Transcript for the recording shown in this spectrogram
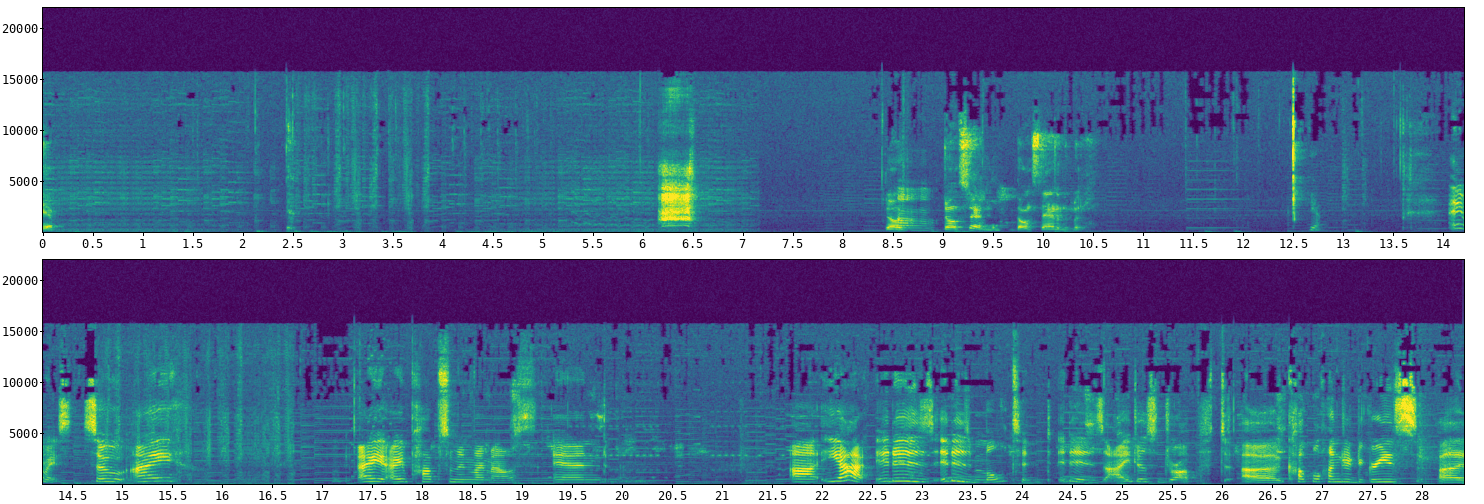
Yeah. Don't Oh. don't stand in the, don't stand in the middle. Yeah. Anyways, so I I I popped some in my mouth, and uh, yeah, it is it is molten. It is. I just dropped a couple hundred degrees uh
